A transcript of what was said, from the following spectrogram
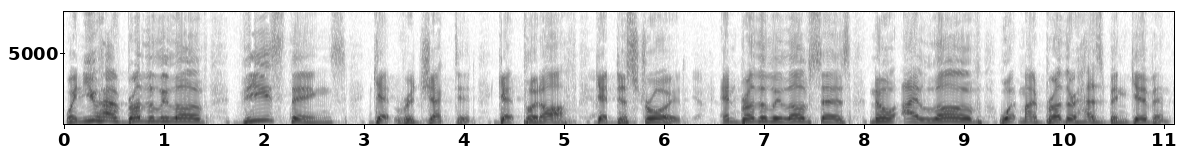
When you have brotherly love, these things get rejected, get put off, get destroyed. And brotherly love says, No, I love what my brother has been given.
